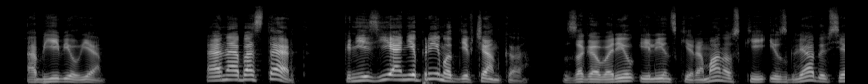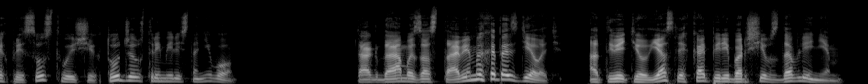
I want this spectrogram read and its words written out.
— объявил я. «Она бастард. Князья не примут девчонку», — заговорил Илинский Романовский, и взгляды всех присутствующих тут же устремились на него. «Тогда мы заставим их это сделать», — ответил я, слегка переборщив с давлением.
